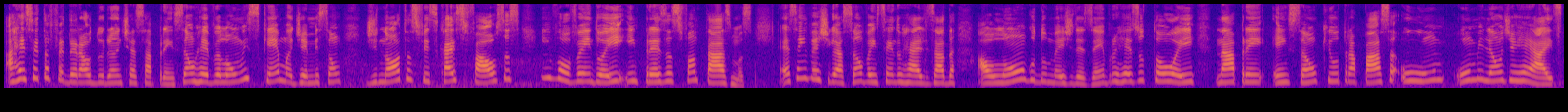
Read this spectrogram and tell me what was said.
A Receita Federal, durante essa apreensão, revelou um esquema de emissão de notas fiscais falsas envolvendo aí empresas fantasmas. Essa investigação vem sendo realizada ao longo do mês de dezembro e resultou aí na apreensão que ultrapassa o 1, 1 milhão de reais.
